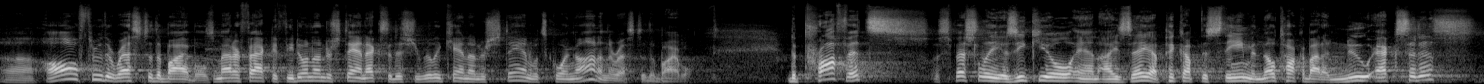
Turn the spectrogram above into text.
uh, all through the rest of the Bible. As a matter of fact, if you don't understand Exodus, you really can't understand what's going on in the rest of the Bible. The prophets, especially Ezekiel and Isaiah, pick up this theme and they'll talk about a new Exodus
